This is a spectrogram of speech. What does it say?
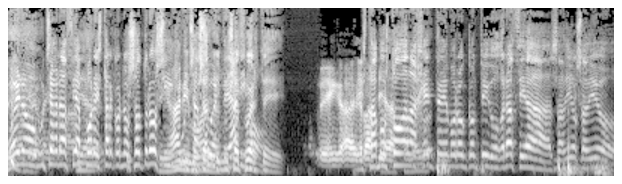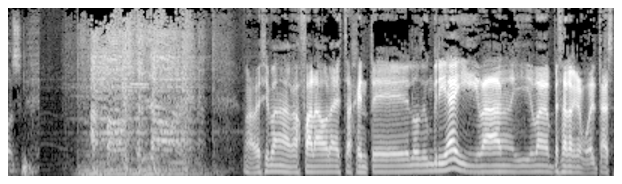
Bueno, muchas gracias por estar con nosotros y Sí, ánimo, mucha suerte. mucha ánimo. suerte. Venga, gracias. Estamos toda la gente de Morón contigo. Gracias. Adiós, adiós. A ver si van a agafar ahora esta gente lo de Hungría y van, y van a empezar a revueltas.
